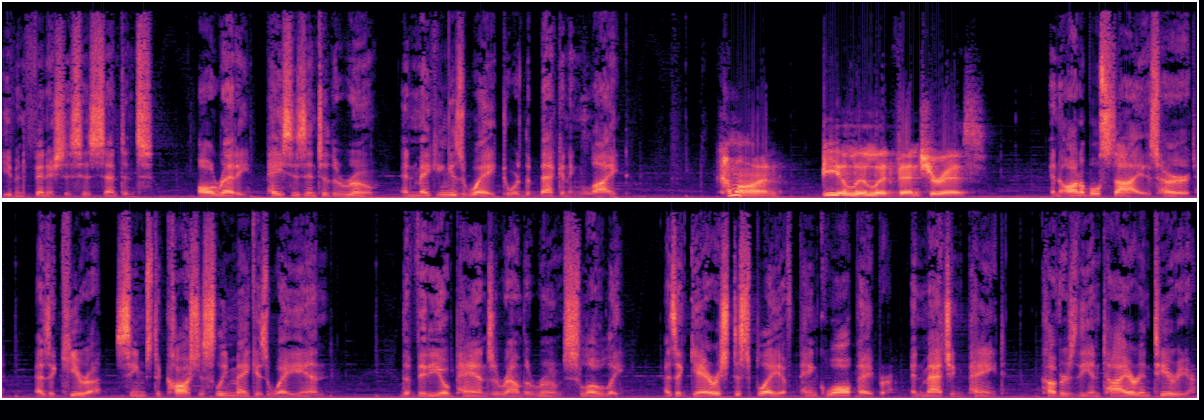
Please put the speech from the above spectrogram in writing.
even finishes his sentence. Already paces into the room and making his way toward the beckoning light. Come on, be a little adventurous. An audible sigh is heard as Akira seems to cautiously make his way in. The video pans around the room slowly as a garish display of pink wallpaper and matching paint covers the entire interior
